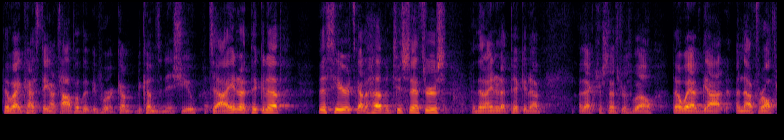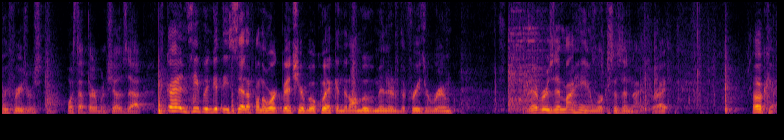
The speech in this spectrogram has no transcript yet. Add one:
That way I can kind of stay on top of it before it becomes an issue. But, uh, I ended up picking up this here. It's got a hub and two sensors. And then I ended up picking up an extra sensor as well. That way I've got enough for all three freezers once that third one shows up. Let's go ahead and see if we can get these set up on the workbench here real quick and then I'll move them into the freezer room. Whatever's in my hand works as a knife, right? Okay,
